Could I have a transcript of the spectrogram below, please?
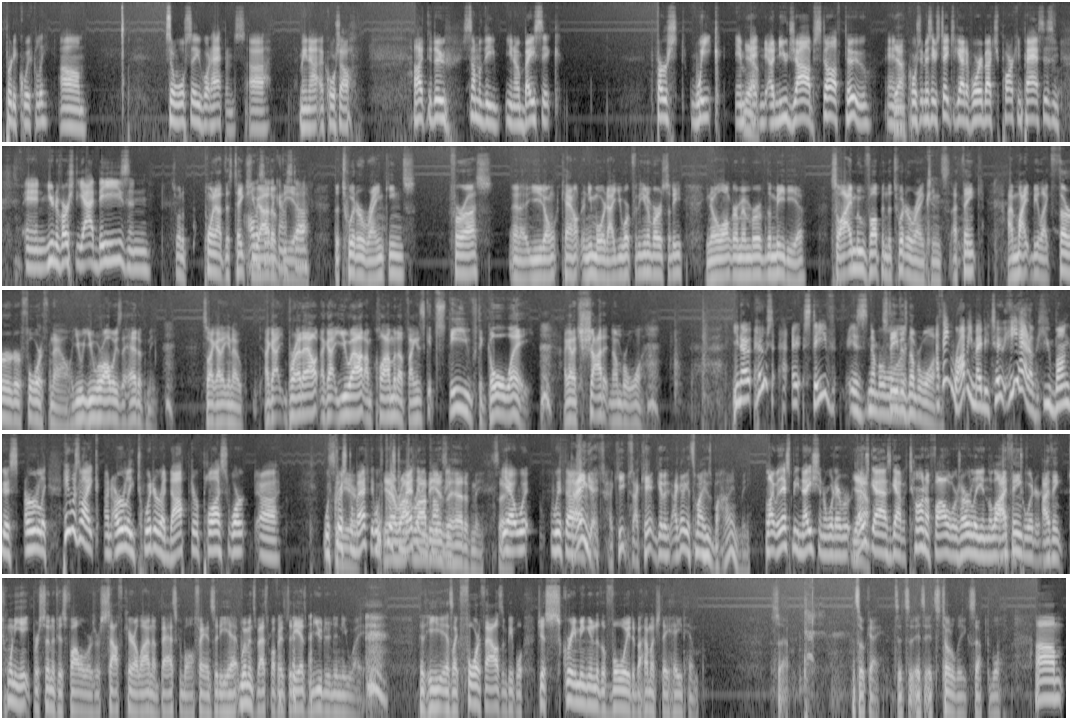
pretty quickly. Um, so we'll see what happens. Uh, I mean, I, of course, I'll I like to do some of the you know basic first week in, Yeah. a new job stuff too. And Yeah. of course, at Mississippi State, you got to worry about your parking passes and and university IDs and Just want to point out this takes you this out of kind of the uh, the Twitter rankings for us, and uh, you don't count anymore. Now you work for the university. You're no longer a member of the media. So I move up in the Twitter rankings. I think I might be like third or fourth now. You you were always ahead of me. So I got to, you know, I got Brett out, I got you out, I'm climbing up. If I can just get Steve to go away, I got a shot at number one. You know who's uh, Steve is number one. Steve is number one. I think Robbie maybe too. He had a humongous early. He was like an early Twitter adopter. Plus worked uh, with Crystal. Method. With yeah, Crystal Method and Robbie is ahead of me. So. Yeah, with with uh, Dang it! I keep I can't get it. I gotta get somebody who's behind me. Like with SB Nation or whatever. Yeah. Those guys got a ton of followers early in the life I think of Twitter. I think 28 percent of his followers are South Carolina basketball fans that he had, women's basketball fans that he has muted anyway. That he has like 4,000 people just screaming into the void about how much they hate him. So it's okay. It's it's it's, it's totally acceptable. Um,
